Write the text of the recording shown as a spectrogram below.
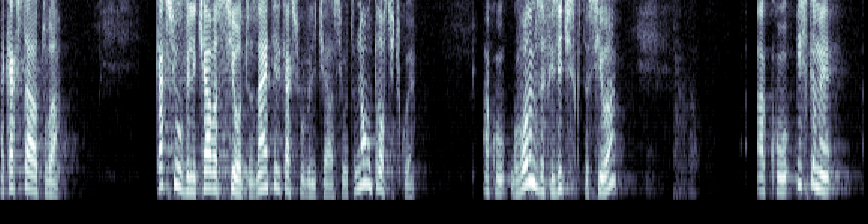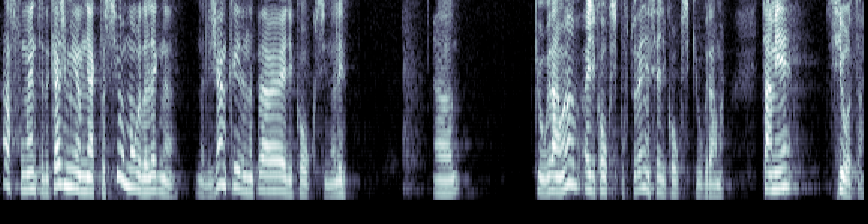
А как става това? Как се увеличава силата? Знаете ли как се увеличава силата? Много простичко е. Ако говорим за физическата сила, ако искаме, аз в момента да кажем, имам някаква сила, мога да легна на лежанка и да направя еди колко си, нали? А, килограма, еди колко си повторения, еди колко си килограма. Това ми е силата.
